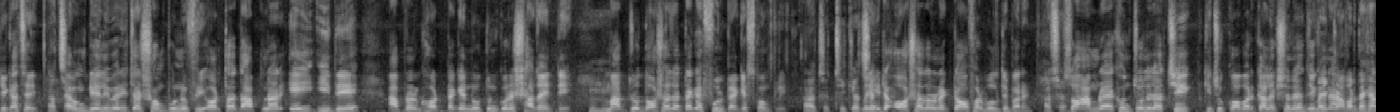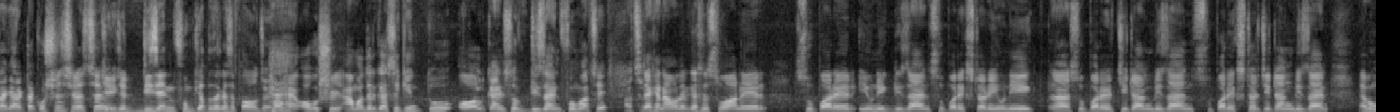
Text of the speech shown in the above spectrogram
ঠিক আছে? আচ্ছা। এবং ডেলিভারি চার্জ সম্পূর্ণ ফ্রি। অর্থাৎ আপনার এই ঈদে আপনার ঘরটাকে নতুন করে সাজাইতে মাত্র দশ হাজার টাকায় ফুল প্যাকেজ কমপ্লিট আচ্ছা ঠিক আছে। মানে এটা অসাধারণ একটা অফার বলতে পারেন। আচ্ছা। সো আমরা এখন চলে যাচ্ছি কিছু কভার কালেকশনে যেখানে কাভার দেখার আগে একটা কোশ্চেন সেটা হচ্ছে যে ডিজাইন ফোম কি আপনাদের কাছে পাওয়া যায়? হ্যাঁ হ্যাঁ অবশ্যই। আমাদের কাছে কিন্তু all kinds of design foam আছে। আচ্ছা। দেখেন আমাদের কাছে সোয়ানের সুপারের ইউনিক ডিজাইন সুপার এক্সট্রার ইউনিক সুপারের চিটাং ডিজাইন সুপার এক্সট্রার চিটাং ডিজাইন এবং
